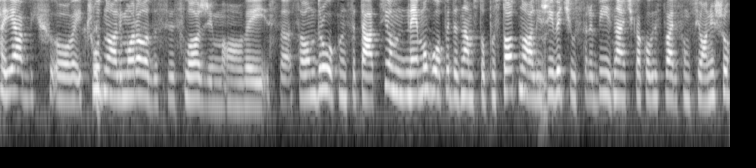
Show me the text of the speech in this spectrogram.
Pa ja bih ovaj, čudno, ali morala da se složim ovaj, sa, sa ovom drugom konstatacijom. Ne mogu opet da znam stopostotno, ali živeći u Srbiji, znajući kako ovde stvari funkcionišu,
